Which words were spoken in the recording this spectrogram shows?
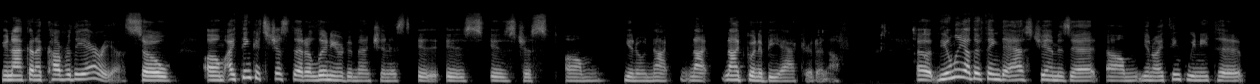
you're not going to cover the area. So um, I think it's just that a linear dimension is, is, is just, um, you know, not, not, not going to be accurate enough. Uh, the only other thing to ask Jim is that, um, you know, I think we need to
